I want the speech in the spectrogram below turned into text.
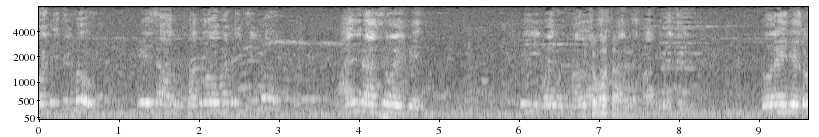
పట్టించిండు. కేసీఆర్ తప్పుదో పట్టించిండు అది నాశనం అయిపోయింది. ఈ పై మళ్ళా ఎటుపోతా? పార్టీకి వచ్చింది దూరం తెలియదు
